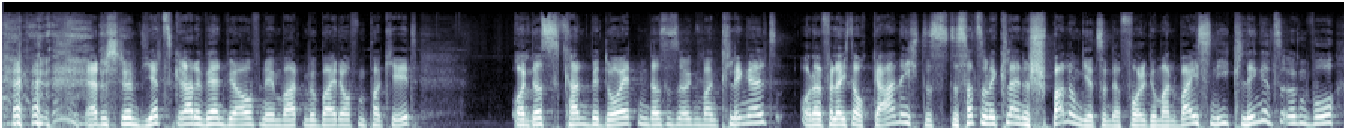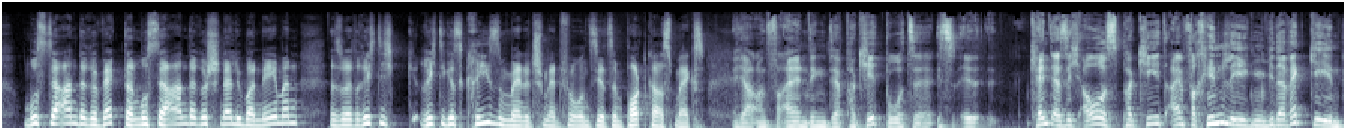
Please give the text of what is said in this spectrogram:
ja, das stimmt. Jetzt gerade, während wir aufnehmen, warten wir beide auf ein Paket. Und, und das kann bedeuten, dass es irgendwann klingelt oder vielleicht auch gar nicht. Das, das hat so eine kleine Spannung jetzt in der Folge. Man weiß nie, klingelt es irgendwo, muss der andere weg, dann muss der andere schnell übernehmen. Das wird richtig, richtiges Krisenmanagement für uns jetzt im Podcast, Max. Ja, und vor allen Dingen der Paketbote ist. Äh kennt er sich aus, Paket einfach hinlegen, wieder weggehen?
